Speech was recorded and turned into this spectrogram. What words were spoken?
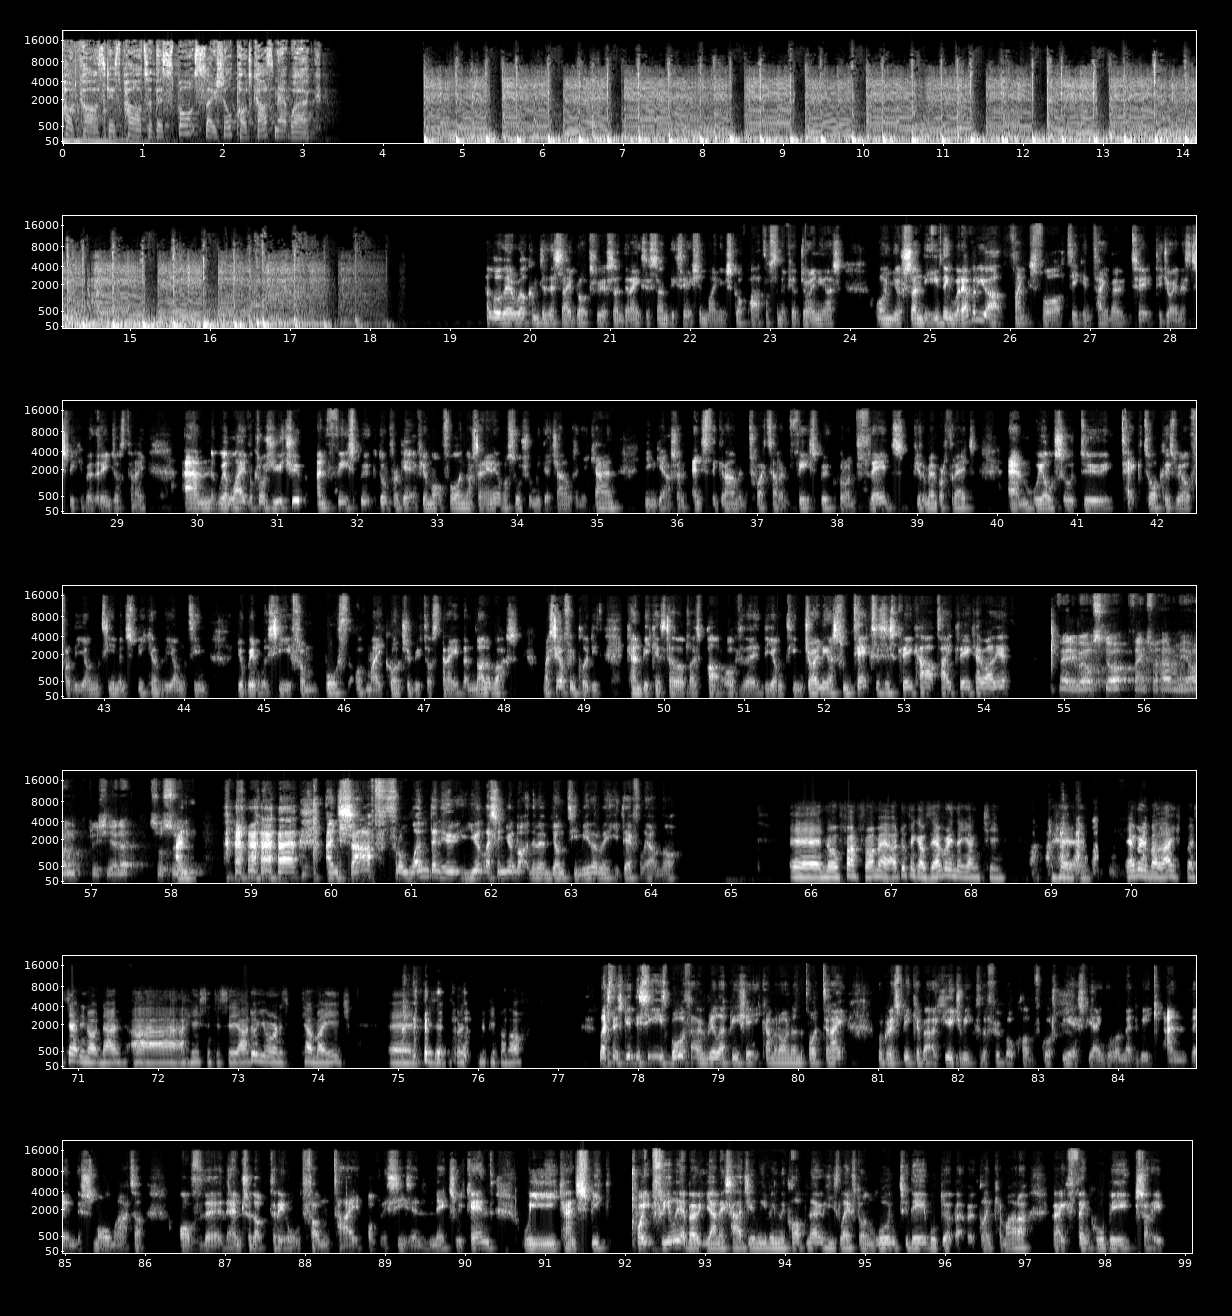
podcast is part of the Sports Social Podcast Network. Hello there, welcome to the Ibrox for your Sunday nights, the Sunday session. My name is Scott Patterson. If you're joining us on your Sunday evening, wherever you are, thanks for taking time out to, to join us to speak about the Rangers tonight. Um, we're live across YouTube and Facebook. Don't forget, if you're not following us on any of our social media channels, and you can, you can get us on Instagram and Twitter and Facebook. We're on Threads, if you remember Threads. Um, we also do TikTok as well for the young team. And speaking of the young team, you'll be able to see from both of my contributors tonight that none of us, myself included, can be considered as part of the, the young team. Joining us from Texas is Craig Hart. Hi, Craig, how are you? Very well, Scott. Thanks for having me on. Appreciate it. So soon. And, and Saf from London, who you listen, you're not in the young team either, mate. You definitely are not. Uh, no, far from it. I don't think I was ever in the young team. um, ever in my life, but certainly not now. Uh, I hasten to say, I don't even want to tell my age because uh, it's going to people off. Listen, it's good to see you both. I really appreciate you coming on on the pod tonight. We're going to speak about a huge week for the football club, of course, PSV Eindhoven midweek, and then the small matter of the, the introductory Old Firm tie of the season next weekend. We can speak quite freely about Ianis Hagi leaving the club now. He's left on loan today. We'll do a bit about Glenn Kamara, who I think will be sort of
